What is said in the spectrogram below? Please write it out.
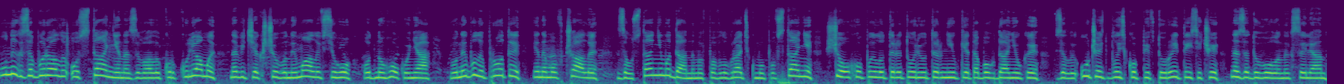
У них забирали останнє, називали куркулями, навіть якщо вони мали всього одного коня. Вони були проти і не мовчали. За останніми даними в Павлоградському повстанні, що охопило територію Тернівки та Богданівки, взяли участь близько півтори тисячі незадоволених селян.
